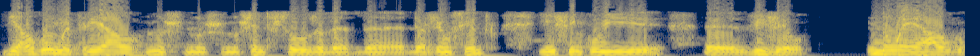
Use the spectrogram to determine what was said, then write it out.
de algum material nos, nos, nos, centros de saúde da, da, da região centro e isso inclui uh, Viseu. Não é algo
